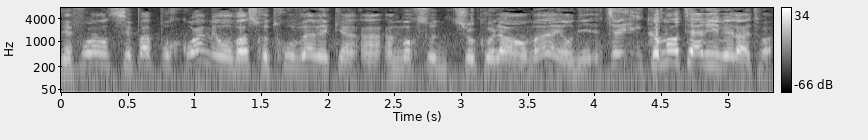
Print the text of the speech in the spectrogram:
Des fois, on ne sait pas pourquoi, mais on va se retrouver avec un, morceau de chocolat en main et on dit Comment t'es arrivé là, toi?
